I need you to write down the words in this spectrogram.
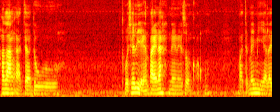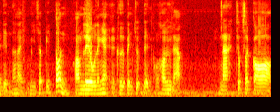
พลังอาจจะดูถั่วเฉลี่ยกันไปนะ ในในส่วนของมันจะไม่มีอะไรเด่นเท่าไหร่ มีสปีดต้นความเร็วอะไรเงี้ยคือเป็นจุดเด่นของเขาอยู่แล้ว นะจบสกอร์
